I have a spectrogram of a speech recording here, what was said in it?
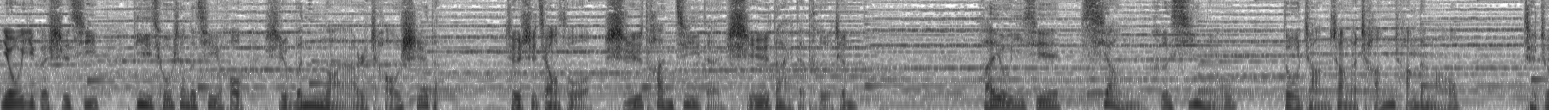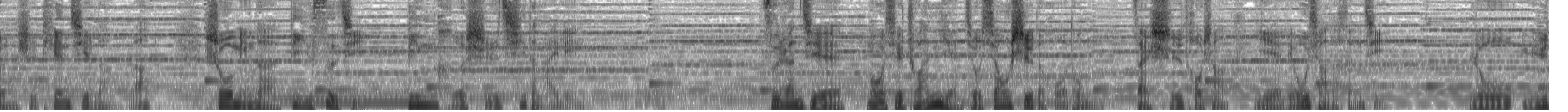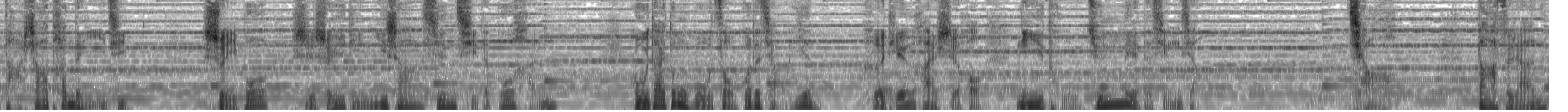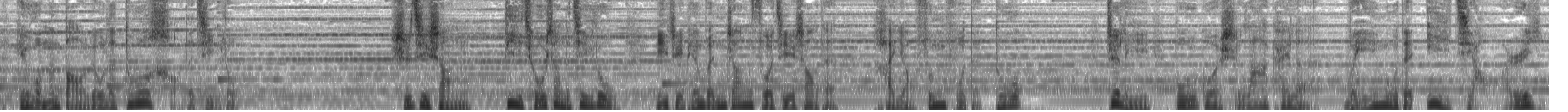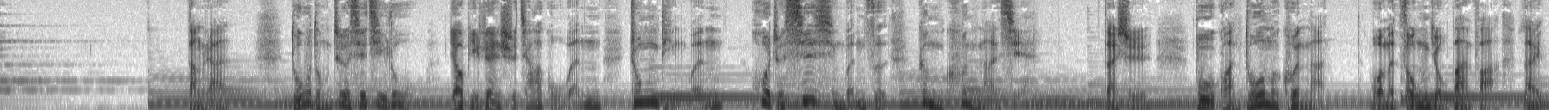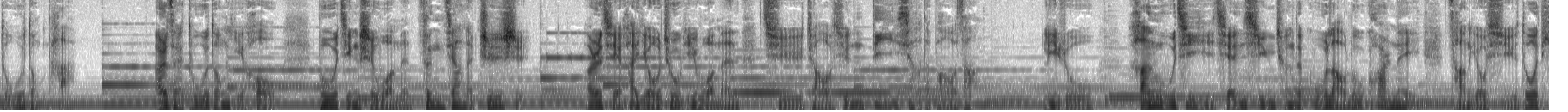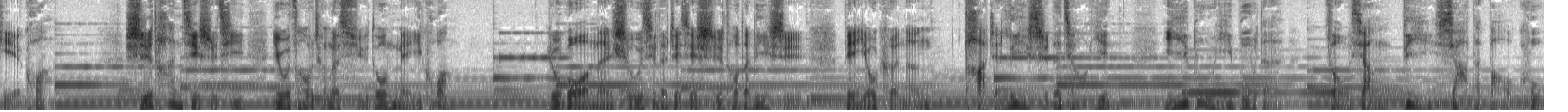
有一个时期，地球上的气候是温暖而潮湿的，这是叫做石炭纪的时代的特征。还有一些象和犀牛，都长上了长长的毛，这准是天气冷了，说明了第四纪冰河时期的来临。自然界某些转眼就消逝的活动，在石头上也留下了痕迹。如雨打沙滩的遗迹，水波是水底泥沙掀起的波痕，古代动物走过的脚印，和天旱时候泥土龟裂的形象。瞧，大自然给我们保留了多好的记录。实际上，地球上的记录比这篇文章所介绍的还要丰富的多。这里不过是拉开了。帷幕的一角而已。当然，读懂这些记录，要比认识甲骨文、钟鼎文或者楔形文字更困难些。但是，不管多么困难，我们总有办法来读懂它。而在读懂以后，不仅使我们增加了知识，而且还有助于我们去找寻地下的宝藏，例如。寒武纪以前形成的古老陆块内藏有许多铁矿，石炭纪时期又造成了许多煤矿。如果我们熟悉了这些石头的历史，便有可能踏着历史的脚印，一步一步地走向地下的宝库。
